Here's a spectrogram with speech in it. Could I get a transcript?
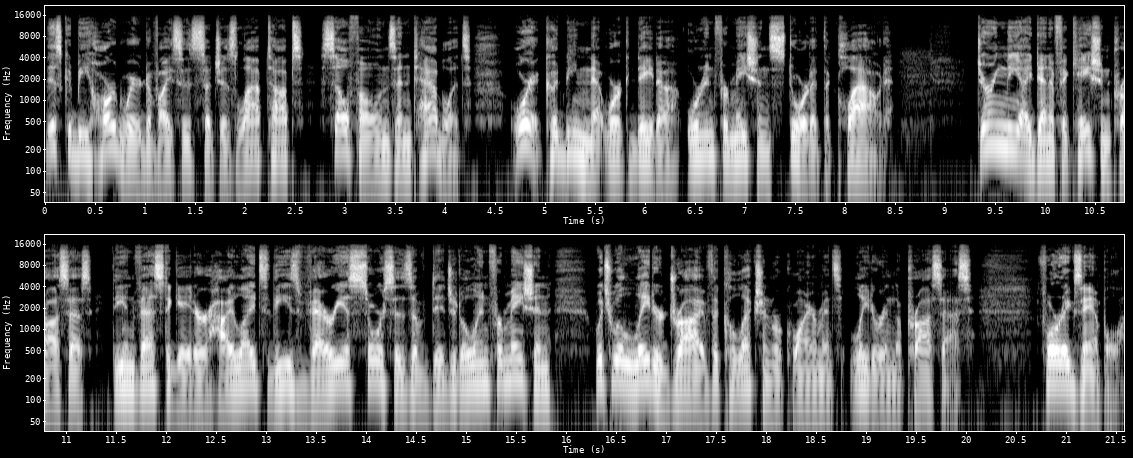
This could be hardware devices such as laptops, cell phones, and tablets, or it could be network data or information stored at the cloud. During the identification process, the investigator highlights these various sources of digital information, which will later drive the collection requirements later in the process. For example,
